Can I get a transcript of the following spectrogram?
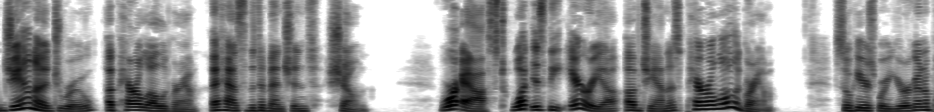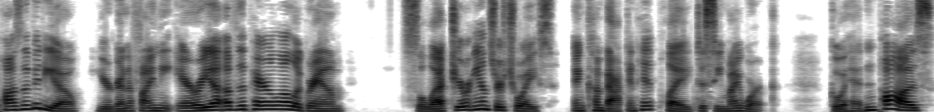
Jana drew a parallelogram that has the dimensions shown. We're asked, what is the area of Jana's parallelogram? So here's where you're going to pause the video. You're going to find the area of the parallelogram, select your answer choice, and come back and hit play to see my work. Go ahead and pause.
